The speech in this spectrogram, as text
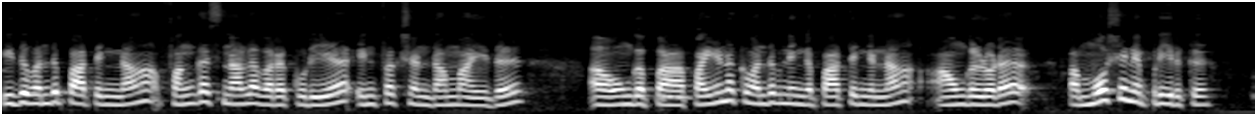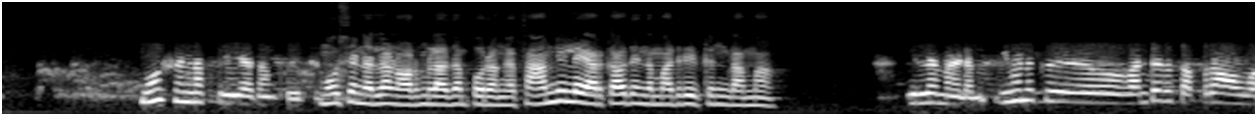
இது வந்து பார்த்தீங்கன்னா ஃபங்கஸ்னால வரக்கூடிய இன்ஃபெக்ஷன் தாம்மா இது. அஹ் உங்க ப பையனுக்கு வந்து நீங்க பார்த்தீங்கன்னா அவங்களோட மோஷன் எப்படி இருக்கு? மோஷன்லாம் ஃப்ரீயா தான் போயிட்டு. மோஷன் எல்லாம் நார்மலாக தான் போறாங்க. ஃபேமிலியில் யாருக்காவது இந்த மாதிரி இருக்குங்களாம்மா? இல்ல மேடம். இவனுக்கு வந்ததுக்கு அப்புறம் அவங்க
